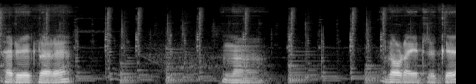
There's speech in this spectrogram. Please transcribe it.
சர்வேக்குள்ளார லோட் ஆகிட்டுருக்கு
